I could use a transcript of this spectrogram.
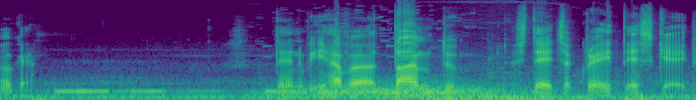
Okay. Then we have a time to stage a great escape.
